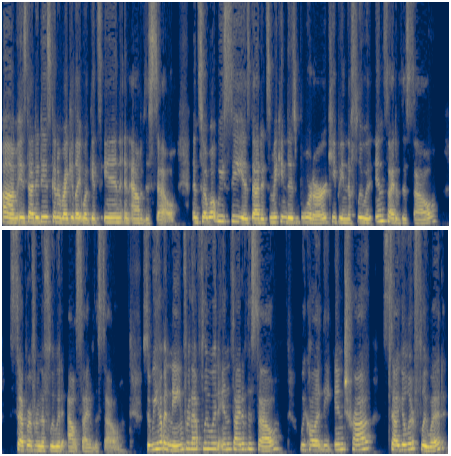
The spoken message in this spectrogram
um, is that it is going to regulate what gets in and out of the cell. And so what we see is that it's making this border, keeping the fluid inside of the cell separate from the fluid outside of the cell. So we have a name for that fluid inside of the cell. We call it the intracellular fluid,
